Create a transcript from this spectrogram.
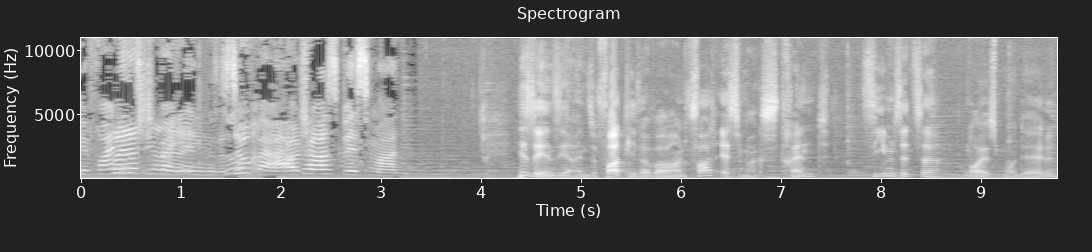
Wir freuen uns über Ihren Besuch bei Autohaus Wissmann. Hier sehen Sie einen sofort lieferbaren Ford S-Max Trend, 7 Sitzer, neues Modell,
